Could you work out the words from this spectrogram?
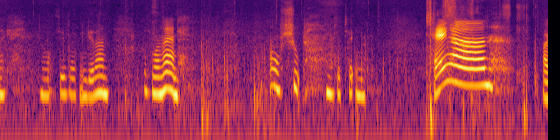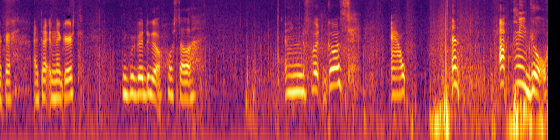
Okay, let's see if I can get on with one hand. Oh shoot, I have to tighten. Hang on! Okay, I tightened the girth. I think we're good to go. Oh, Stella. And the foot goes out and up me go.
